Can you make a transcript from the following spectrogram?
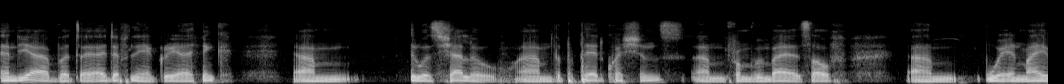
and yeah, but I, I definitely agree. I think um, it was shallow. Um, the prepared questions um, from Vumbaya itself um, were, in my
